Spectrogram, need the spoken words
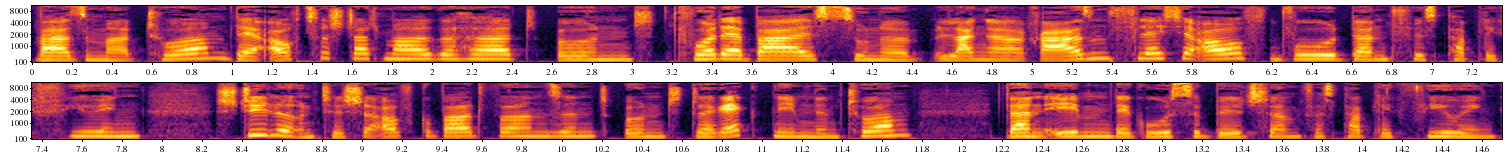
Wasemer Turm, der auch zur Stadtmauer gehört. Und vor der Bar ist so eine lange Rasenfläche auf, wo dann fürs Public Viewing Stühle und Tische aufgebaut worden sind. Und direkt neben dem Turm dann eben der große Bildschirm fürs Public Viewing.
